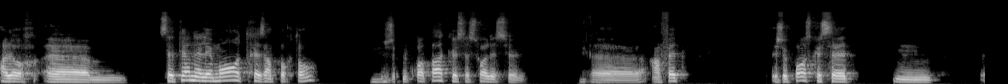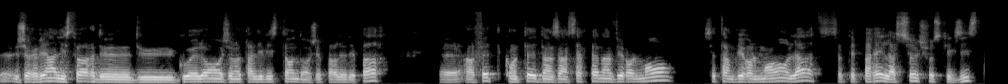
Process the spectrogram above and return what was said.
Alors, euh, c'est un élément très important. Hmm. Je ne crois pas que ce soit le seul. Euh, en fait, je pense que c'est. Euh, je reviens à l'histoire du goéland Jonathan Livingston dont j'ai parlé au départ. Euh, en fait, quand tu es dans un certain environnement, cet environnement-là, ça te paraît la seule chose qui existe.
